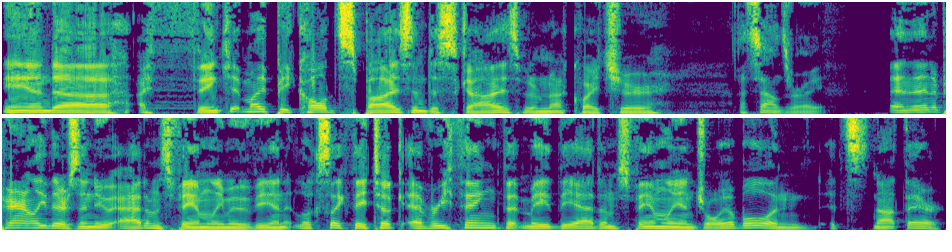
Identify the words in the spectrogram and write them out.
And uh, I think it might be called Spies in Disguise, but I'm not quite sure. That sounds right. And then apparently there's a new Addams Family movie, and it looks like they took everything that made the Addams Family enjoyable, and it's not there.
